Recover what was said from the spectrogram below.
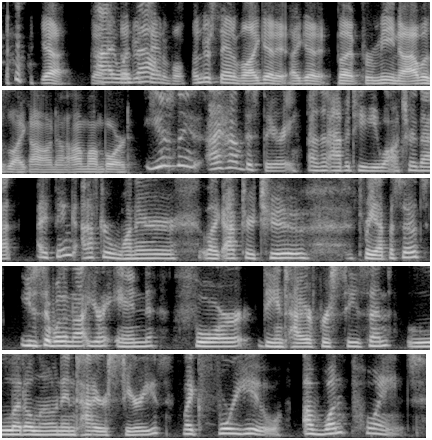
yeah. Yeah, I was out. understandable. Understandable. I get it. I get it. But for me, no, I was like, oh no, I'm on board. Usually, I have this theory as an avid TV watcher that I think after one or like after two, three episodes, you decide whether or not you're in for the entire first season, let alone entire series. Like for you, at one point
